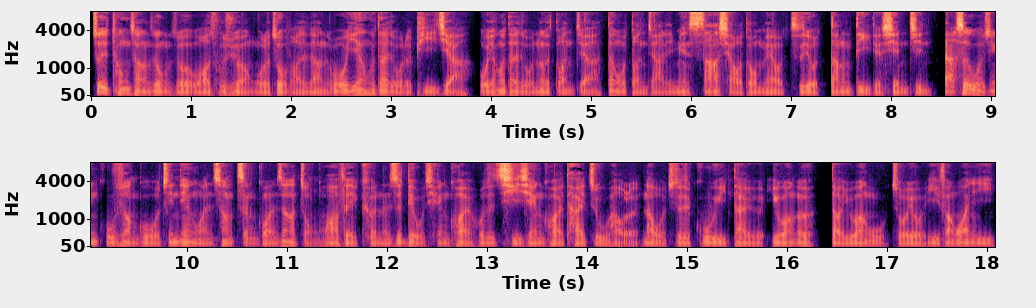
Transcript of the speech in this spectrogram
所以通常这种时候我要出去玩，我的做法是这样子：我一样会带着我的皮夹，我一样会带着我那个短夹，但我短夹里面啥小都没有，只有当地的现金。假设我已经估算过，我今天晚上整个晚上的总花费可能是六千块或是七千块泰铢好了，那我就是故意带个一万二到一万五左右，以防万一。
